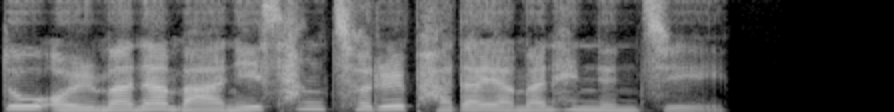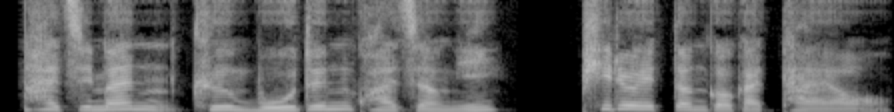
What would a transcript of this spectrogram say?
또 얼마나 많이 상처를 받아야만 했는지. 하지만 그 모든 과정이 필요했던 것 같아요.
